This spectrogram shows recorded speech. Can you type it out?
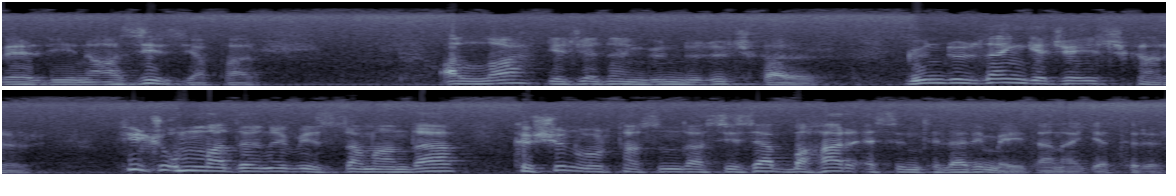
verdiğini aziz yapar. Allah geceden gündüzü çıkarır. Gündüzden geceyi çıkarır. Hiç ummadığını bir zamanda kışın ortasında size bahar esintileri meydana getirir.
